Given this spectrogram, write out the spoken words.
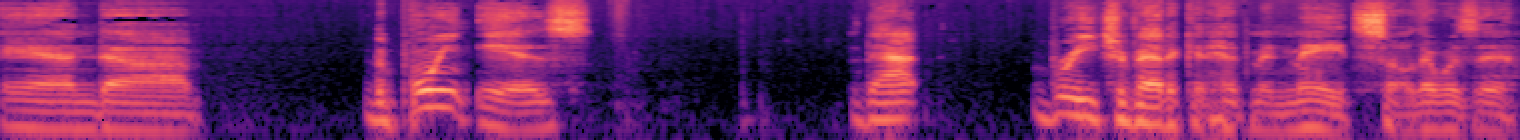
And uh, the point is that breach of etiquette had been made, so there was a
